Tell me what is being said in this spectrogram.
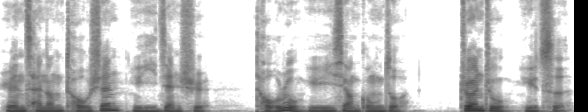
人才能投身于一件事，投入于一项工作，专注于此。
